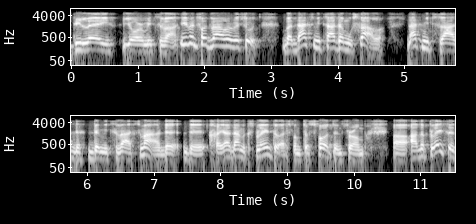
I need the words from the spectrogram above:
delay your mitzvah, even for dvar reshut. But that's mitzad musar, not mitzad the mitzvah asma. The, the Chayei Adam explained to us from Tosfot and from uh, other places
